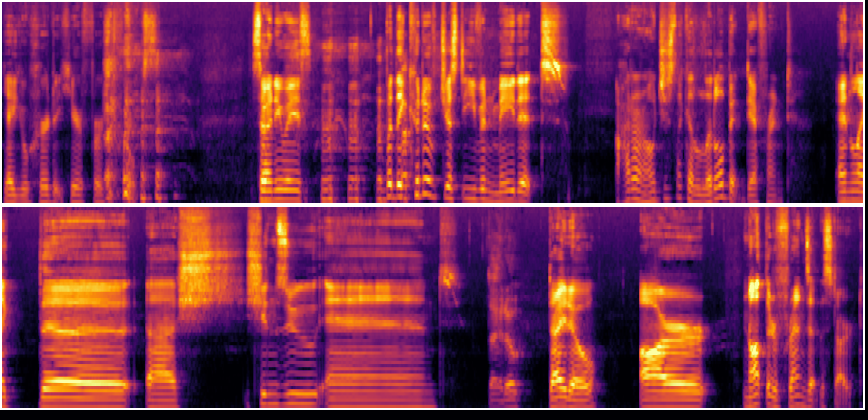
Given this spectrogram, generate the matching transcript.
Yeah, you heard it here first, folks. so anyways, but they could have just even made it I don't know, just like a little bit different. And like the uh Shinzu and Daito. Daito are not their friends at the start.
